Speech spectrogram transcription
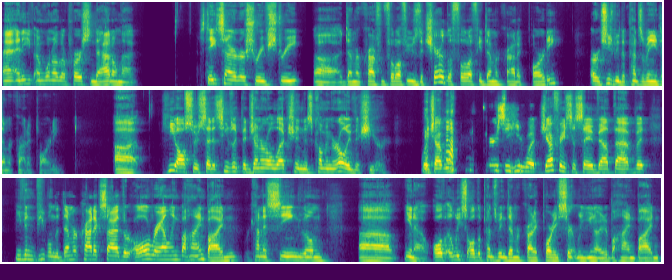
And even one other person to add on that, State Senator Sharif Street, uh, a Democrat from Philadelphia, who's the chair of the Philadelphia Democratic Party, or excuse me, the Pennsylvania Democratic Party. Uh, he also said it seems like the general election is coming early this year, which I was curious to hear what Jeff has to say about that. But even people on the Democratic side, they're all railing behind Biden. We're kind of seeing them, uh, you know, all, at least all the Pennsylvania Democratic Party certainly united behind Biden.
